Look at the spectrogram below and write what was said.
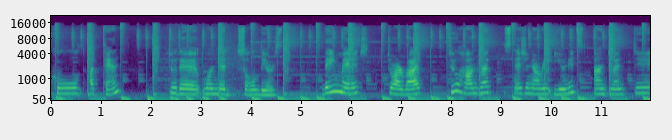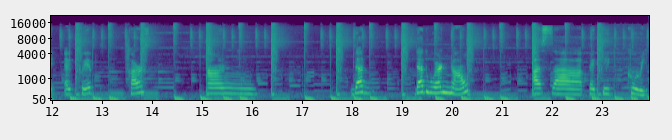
could attend to the wounded soldiers. They managed to arrive 200 stationary units and 20 equipped cars and that that were known as a petite curie.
